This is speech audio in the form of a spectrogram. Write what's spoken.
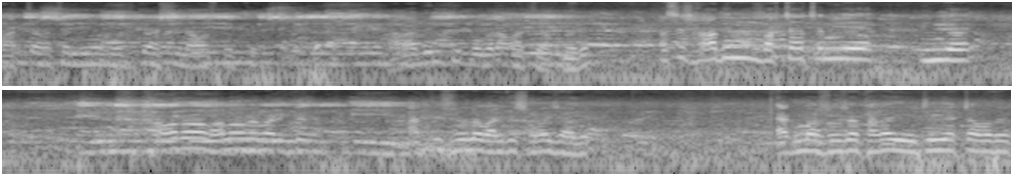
বাচ্চা বাচ্চা নিয়ে মসজিদে আসছি নামাজ পড়তে। সারাদিন কি প্রোগ্রাম আছে আপনাদের? আজকে সারাদিন বাচ্চা বাচ্চা নিয়ে এনজয় খাওয়া দাওয়া ভালো হবে বাড়িতে। আত্মীয় স্বজনের বাড়িতে সবাই যাবে। এক মাস রোজা থাকাই এটাই একটা আমাদের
